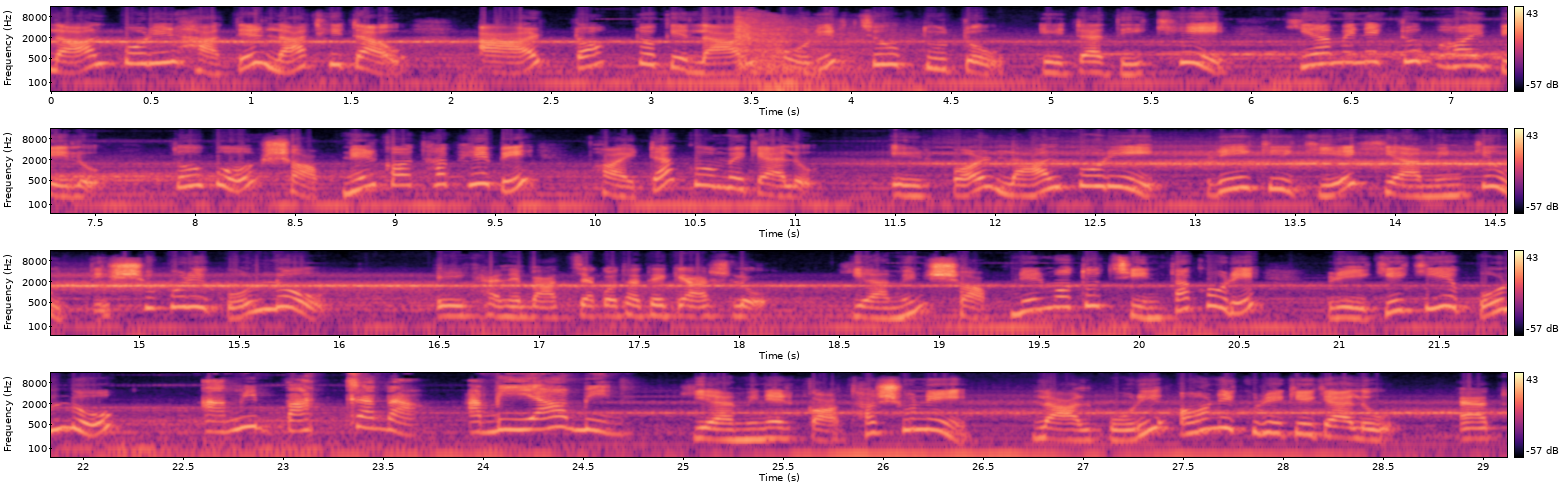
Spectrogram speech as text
লাল পরির হাতের লাঠিটাও আর টকটকে লাল পরির চোখ দুটো। এটা দেখে ইয়ামিন একটু ভয় পেল। তবুও স্বপ্নের কথা ভেবে ভয়টা কমে গেল। এরপর লাল পরি রেগে গিয়ে ইয়ামিনকে উদ্দেশ্য করে বলল এইখানে বাচ্চা কোথা থেকে আসলো? ইয়ামিন স্বপ্নের মতো চিন্তা করে রেগে গিয়ে বলল আমি বাচ্চা না আমি ইয়ামিন। ইয়ামিনের কথা শুনে লাল পরি অনেক রেগে গেল। এত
